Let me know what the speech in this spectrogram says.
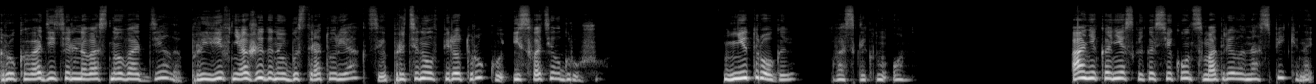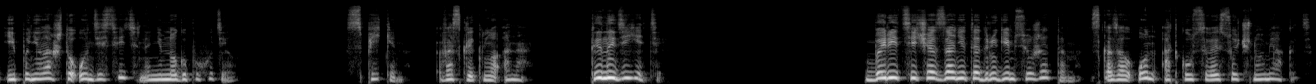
Руководитель новостного отдела, проявив неожиданную быстроту реакции, протянул вперед руку и схватил грушу. «Не трогай!» — воскликнул он. Аника несколько секунд смотрела на Спикина и поняла, что он действительно немного похудел. «Спикин!» — воскликнула она. «Ты на диете!» «Берит сейчас занята другим сюжетом», — сказал он, откусывая сочную мякоть.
